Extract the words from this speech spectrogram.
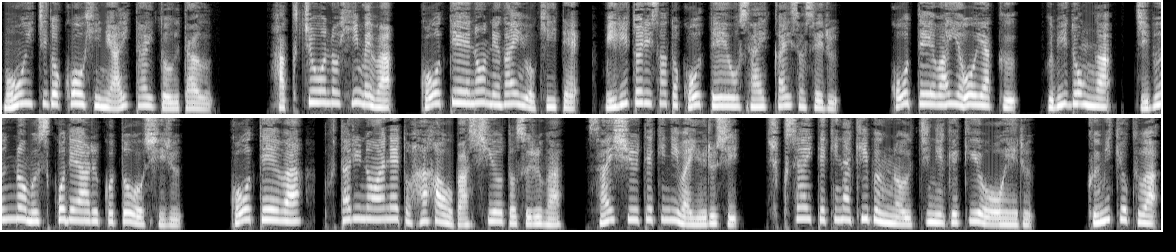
もう一度皇妃に会いたいと歌う。白鳥の姫は、皇帝の願いを聞いて、ミリトリサと皇帝を再会させる。皇帝はようやく、グビドンが自分の息子であることを知る。皇帝は、二人の姉と母を罰しようとするが、最終的には許し、祝祭的な気分のうちに劇を終える。組曲は、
